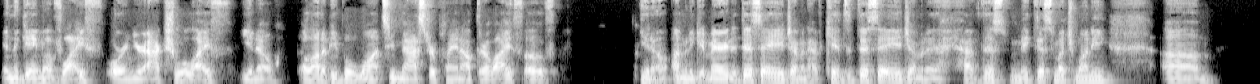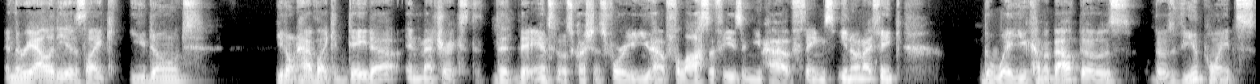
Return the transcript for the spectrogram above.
in the game of life or in your actual life you know a lot of people want to master plan out their life of you know i'm going to get married at this age i'm going to have kids at this age i'm going to have this make this much money. Um, and the reality is like you don't you don't have like data and metrics that, that answer those questions for you you have philosophies and you have things you know and i think the way you come about those those viewpoints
